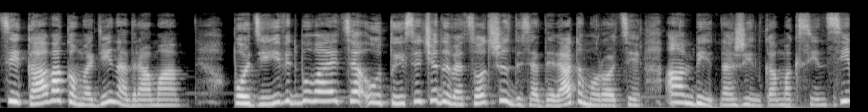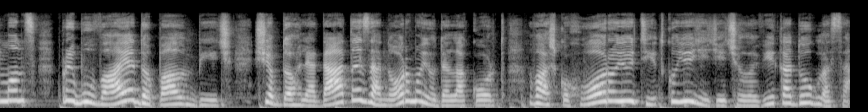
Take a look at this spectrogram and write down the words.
Цікава комедійна драма. Події відбуваються у 1969 році. Амбітна жінка Максін Сімонс прибуває до Палм Біч, щоб доглядати за нормою Делакорт, важкохворою тіткою її чоловіка Дугласа.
